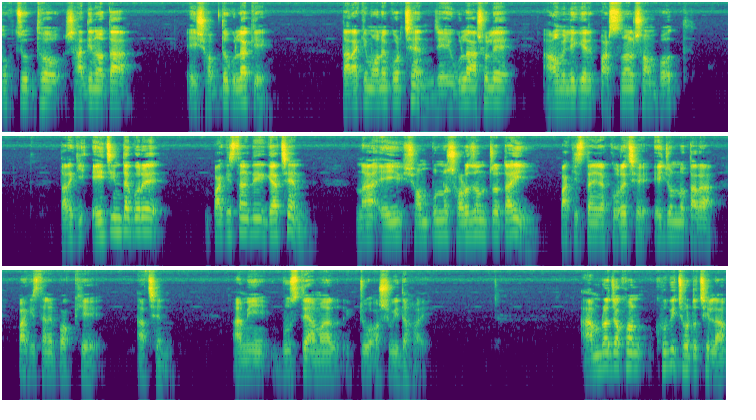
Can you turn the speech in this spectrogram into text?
মুক্তিযুদ্ধ, স্বাধীনতা এই শব্দগুলাকে তারা কি মনে করছেন যে এগুলো আসলে আওয়ামী লীগের পার্সোনাল সম্পদ? তারা কি এই চিন্তা করে পাকিস্তানের দিকে গেছেন? না এই সম্পূর্ণ ষড়যন্ত্রটাই পাকিস্তানিরা করেছে, এই জন্য তারা পাকিস্তানের পক্ষে আছেন? আমি বুঝতে আমার একটু অসুবিধা হয়। আমরা যখন খুবই ছোট ছিলাম,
